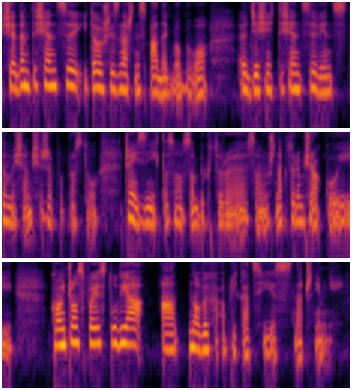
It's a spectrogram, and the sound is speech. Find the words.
7 tysięcy i to już jest znaczny spadek, bo było e, 10 tysięcy, więc domyślam się, że po prostu część z nich to są osoby, które są już na którymś roku i kończą swoje studia, a nowych aplikacji jest znacznie mniej.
